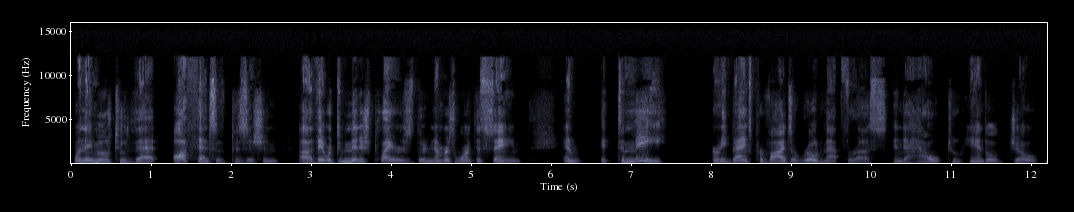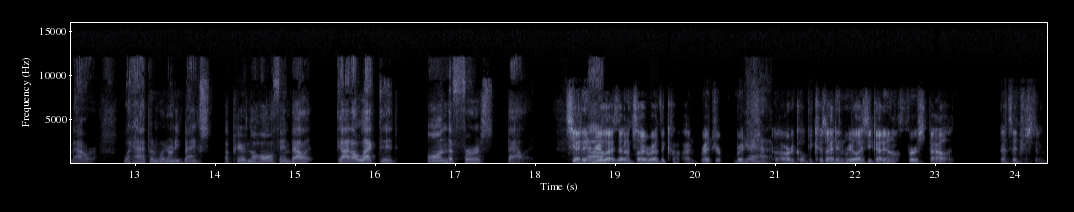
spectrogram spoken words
When they moved to that offensive position, uh, they were diminished players. Their numbers weren't the same. And it, to me, Ernie Banks provides a roadmap for us into how to handle Joe Mauer. What happened when Ernie Banks appeared in the Hall of Fame ballot? Got elected on the first ballot. See, I didn't um, realize that until I read the read your, read yeah. your article because I didn't realize he got in on the first ballot. That's interesting.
